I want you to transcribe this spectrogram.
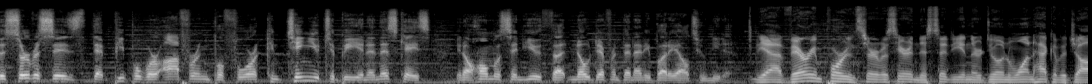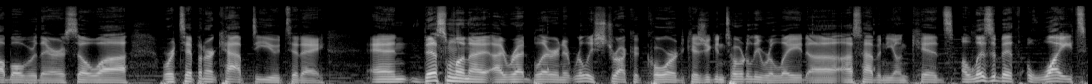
the services that people were offering before continue to be, and in this case, you know, homeless and youth, uh, no different than anybody else who need it. Yeah, very important service here in the city, and they're doing one heck of a job over there. So uh, we're tipping our cap to you today. And this one I, I, read, Blair, and it really struck a chord because you can totally relate uh, us having young kids. Elizabeth White,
